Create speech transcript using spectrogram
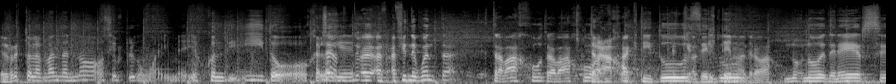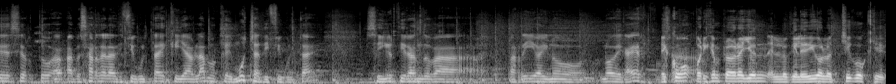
El resto de las bandas no, siempre como ahí medio escondidito, ojalá que... A, fin de cuentas, trabajo, trabajo, actitud, actitud tema, trabajo. No, no detenerse, ¿cierto? A, pesar de las dificultades que ya hablamos, que hay muchas dificultades, seguir tirando para arriba y no, no decaer. Es como, por ejemplo, ahora yo en lo que le digo a los chicos que,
